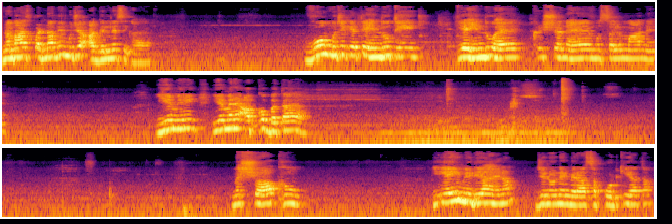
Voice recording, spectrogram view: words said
नमाज़ पढ़ना भी मुझे आदिल ने सिखाया। वो मुझे कहते, हिंदू थी, ये हिंदू है, क्रिश्चियन है, मुसलमान है। ये मेरी, ये मैंने आपको बताया। मैं शौक हूँ। यही मीडिया है ना, जिन्होंने मेरा सपोर्ट किया था।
